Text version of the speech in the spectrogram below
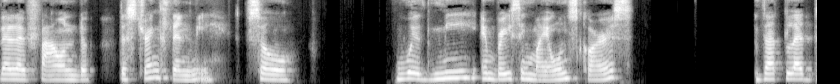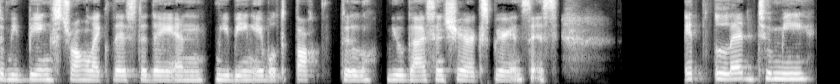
that I found the strength in me. So with me embracing my own scars that led to me being strong like this today and me being able to talk to you guys and share experiences. It led to me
